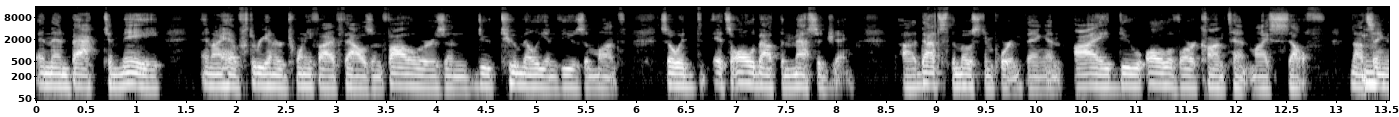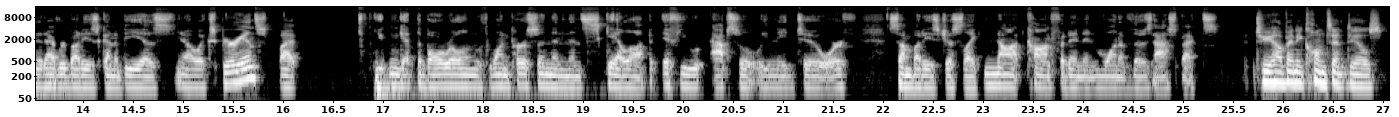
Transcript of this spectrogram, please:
and then back to me and I have 325,000 followers and do 2 million views a month. So it, it's all about the messaging. Uh, that's the most important thing. And I do all of our content myself. Not mm-hmm. saying that everybody's going to be as you know experienced, but you can get the ball rolling with one person and then scale up if you absolutely need to, or if somebody's just like not confident in one of those aspects. Do you have any content deals?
